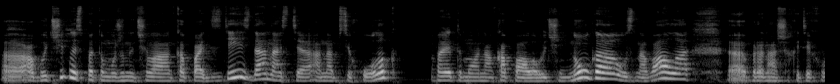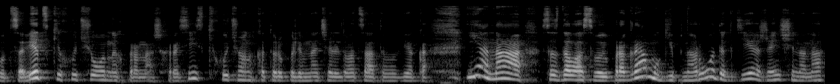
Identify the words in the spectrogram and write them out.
э, обучилась, потом уже начала копать здесь, да, Настя, она психолог, Поэтому она копала очень много, узнавала э, про наших этих вот советских ученых, про наших российских ученых, которые были в начале 20 века. И она создала свою программу гипнорода, где женщина она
